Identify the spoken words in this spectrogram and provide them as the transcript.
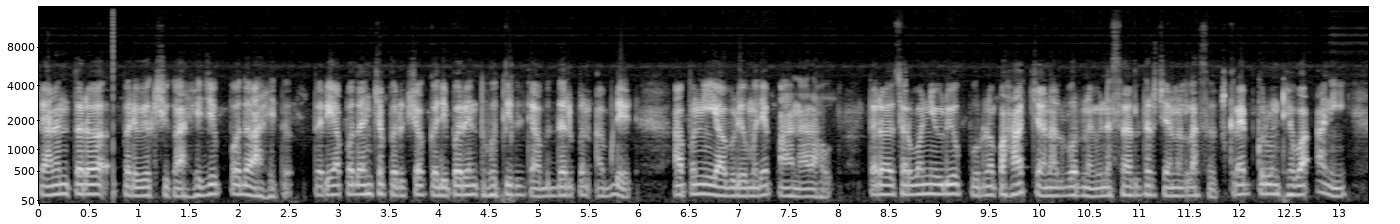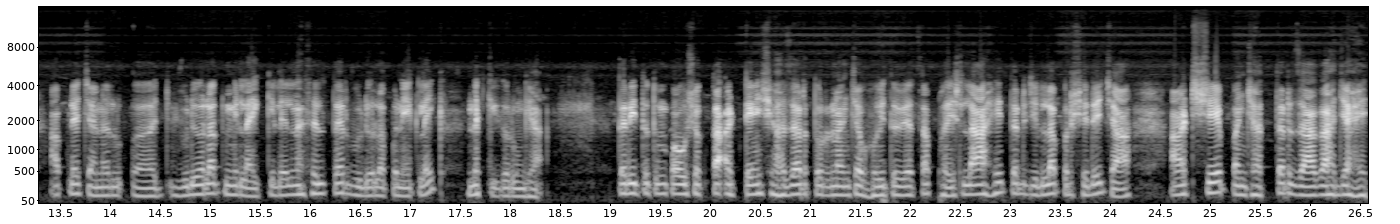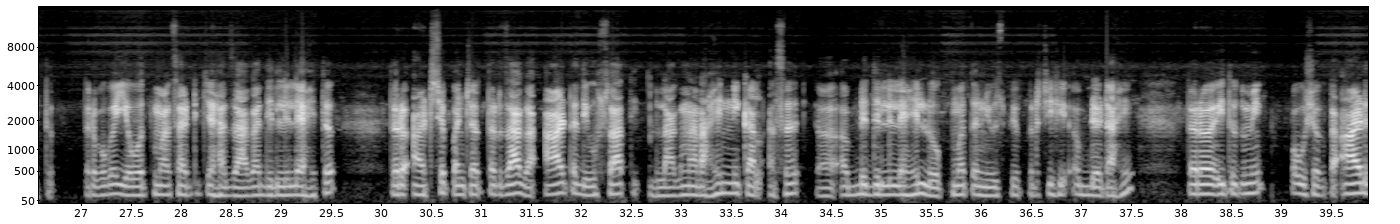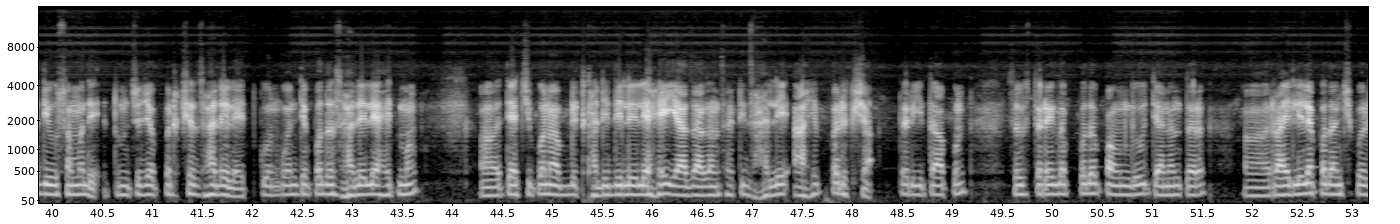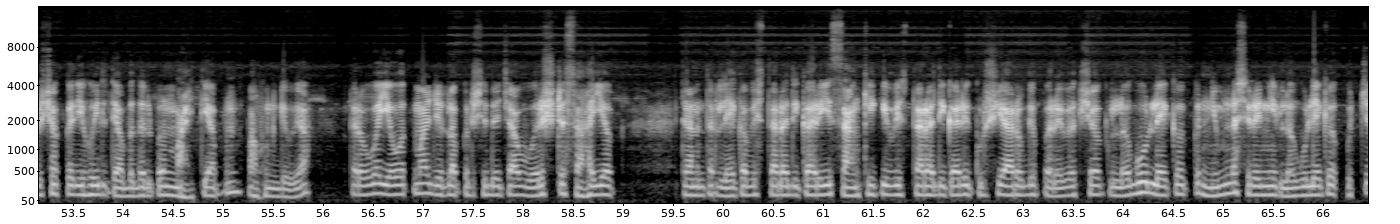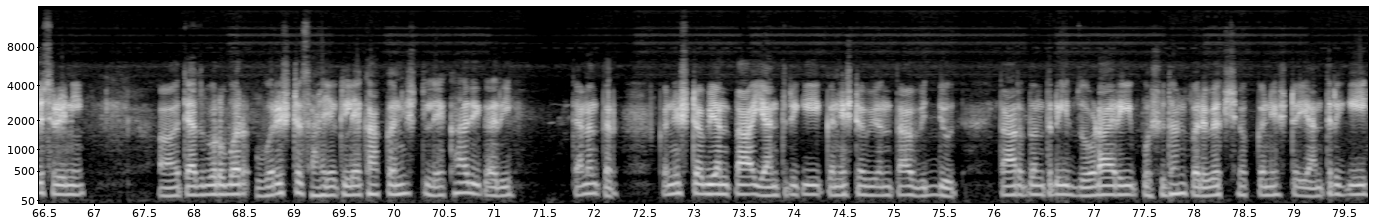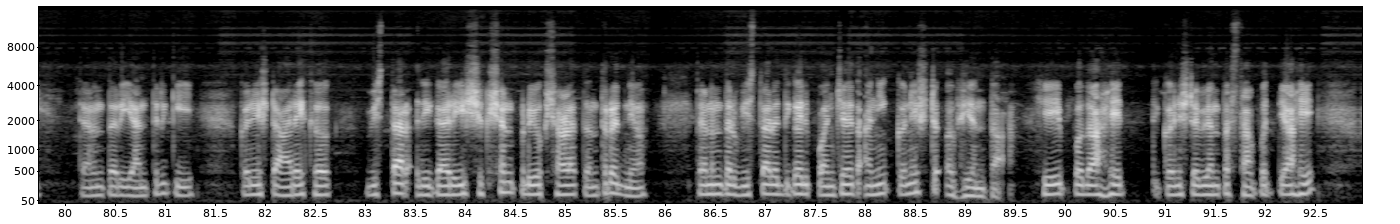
त्यानंतर पर्यवेक्षिका हे जे पदं आहेत तर या पदांच्या परीक्षा कधीपर्यंत होतील त्याबद्दल पण अपडेट आपण या व्हिडिओमध्ये पाहणार आहोत. तर सर्वांनी व्हिडिओ पूर्ण पहा चॅनलवर नवीन असाल तर चॅनलला सबस्क्राईब करून ठेवा आणि आपल्या चॅनल व्हिडिओला तुम्ही लाईक केलेलं नसेल तर व्हिडिओला पण एक लाईक नक्की करून घ्या. तर इथं तुम्ही पाहू शकता अठ्ठ्याऐंशी हजार तरुणांच्या भवितव्याचा फैसला आहे. तर जिल्हा परिषदेच्या आठशे पंच्याहत्तर जागा ज्या आहेत तर बघा यवतमाळसाठीच्या ह्या जागा दिलेल्या आहेत. तर आठशे पंच्याहत्तर जागा आठ दिवसात लागणार आहे निकाल असं अपडेट दिलेले आहे लोकमत न्यूजपेपरची ही अपडेट आहे. तर इथं तुम्ही पाहू शकता आठ दिवसामध्ये तुमच्या ज्या परीक्षा झालेल्या आहेत कोणकोणते पदं झालेले आहेत मग त्याची पण अपडेट खाली दिलेली आहे. या जागांसाठी झाली आहे परीक्षा. तर इथं आपण सविस्तर एकदा पदं पाहून घेऊ. त्यानंतर राहिलेल्या पदांची परीक्षा कधी होईल त्याबद्दल पण माहिती आपण पाहून घेऊया. तर बघा यवतमाळ जिल्हा परिषदेच्या वरिष्ठ सहाय्यक त्यानंतर लेखा विस्तार अधिकारी सांख्यिकी विस्तार अधिकारी कृषी आरोग्य पर्यवेक्षक लघु लेखक निम्न श्रेणी लघु लेखक उच्च श्रेणी त्याचबरोबर वरिष्ठ सहाय्यक लेखा कनिष्ठ लेखाधिकारी त्यानंतर कनिष्ठ अभियंता यांत्रिकी कनिष्ठ अभियंता विद्युत तारतंत्री जोडारी पशुधन पर्यवेक्षक कनिष्ठ यांत्रिकी त्यानंतर यांत्रिकी कनिष्ठ आरेखक विस्तार अधिकारी शिक्षण प्रयोगशाळा तंत्रज्ञ त्यानंतर विस्तार अधिकारी पंचायत आणि कनिष्ठ अभियंता. हे पद आहेत ते कनिष्ठ अभियंता स्थापत्य आहे.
